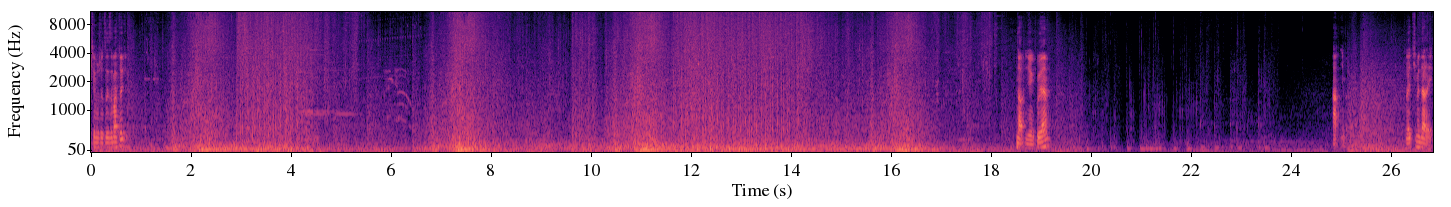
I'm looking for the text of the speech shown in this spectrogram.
Chcecie może coś zobaczyć? No, dziękuję. A, nie ma. Lecimy dalej.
